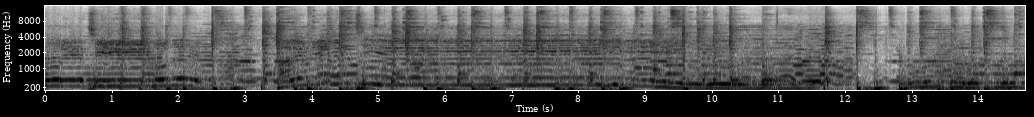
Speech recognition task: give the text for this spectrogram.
করেছি বলে হারে মেরেছি ভুল করেছি।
